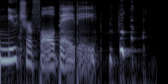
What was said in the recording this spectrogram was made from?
"Nutrafol, baby."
